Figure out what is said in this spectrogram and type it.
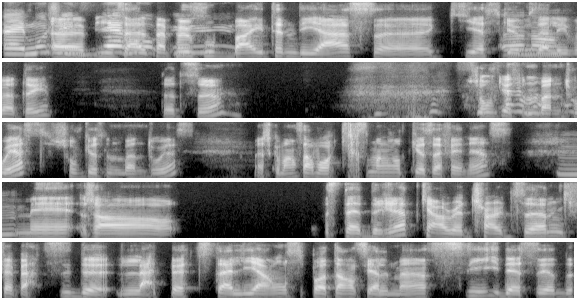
Hey, moi, j'ai euh, puis ça, ça peut eu- vous bite in the ass, euh, qui est-ce que Ah, vous non. allez voter? Tout ça? Je trouve que c'est une bonne twist. Je trouve que c'est une bonne twist. Mais je commence à avoir crissement hâte que ça finisse. Mm. Mais genre, c'était Dredd quand Richardson, qui fait partie de la petite alliance potentiellement, s'il décide.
